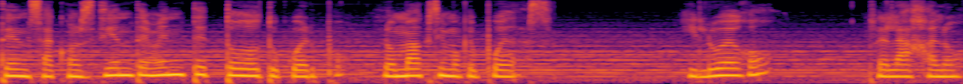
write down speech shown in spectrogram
tensa conscientemente todo tu cuerpo, lo máximo que puedas, y luego relájalo.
